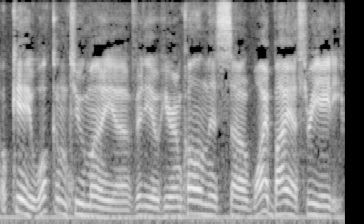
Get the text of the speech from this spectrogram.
Okay, welcome to my uh, video here. I'm calling this uh, Why Buy a 380?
